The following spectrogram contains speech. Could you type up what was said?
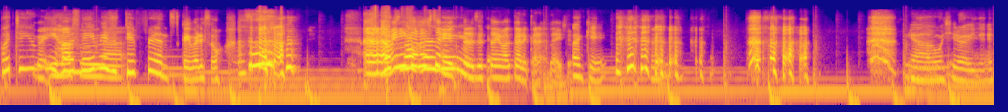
What do you mean? 今 Her 風 name is な different とか言われそう。あ アメリカの人に言ったら絶対わかるから大丈夫。OK。いやー、面白いね。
